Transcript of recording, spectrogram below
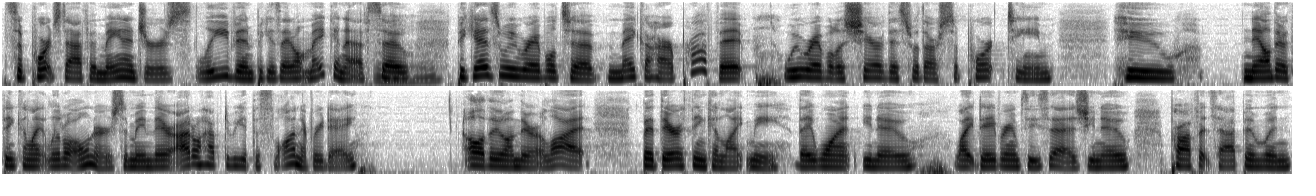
support staff and managers leaving because they don't make enough. So mm-hmm. because we were able to make a higher profit we were able to share this with our support team who now they're thinking like little owners. I mean they're i don't have to be at the salon every day although I'm there a lot, but they're thinking like me. They want, you know, like Dave Ramsey says, you know, profits happen when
